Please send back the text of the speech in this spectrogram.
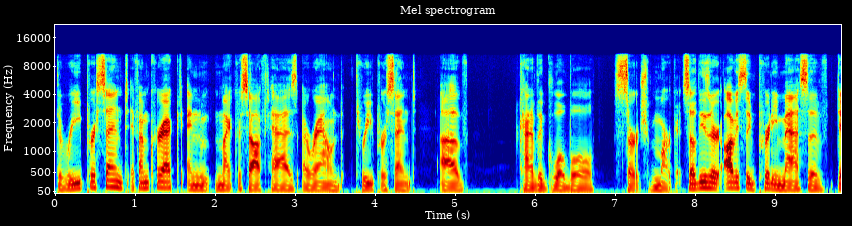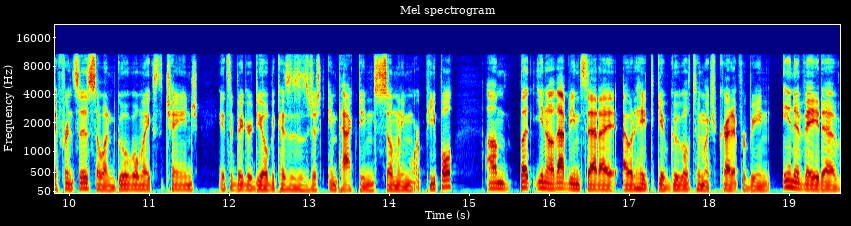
3%, if I'm correct, and Microsoft has around 3% of kind of the global search market. So these are obviously pretty massive differences. So when Google makes the change, it's a bigger deal because this is just impacting so many more people. Um, but you know, that being said, I, I would hate to give Google too much credit for being innovative.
